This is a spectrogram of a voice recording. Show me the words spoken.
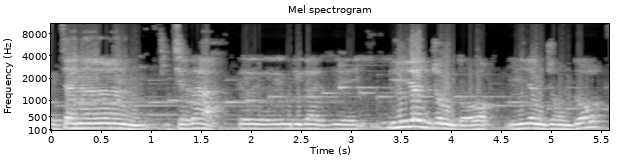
일단은 제가 그 우리가 이제 1년 정도 1년 정도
